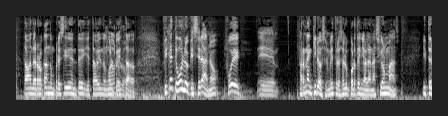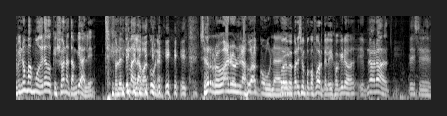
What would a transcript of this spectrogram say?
Estaban derrocando un presidente y estaba habiendo un golpe de Estado. Fíjate vos lo que será, ¿no? Fue eh, Fernán Quirós, el ministro de Salud porteño a la Nación Más, y terminó más moderado que Jonathan Viale sobre el tema de las vacunas. Se robaron las vacunas. me parece un poco fuerte, le dijo Quiero. No, no, es eh,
